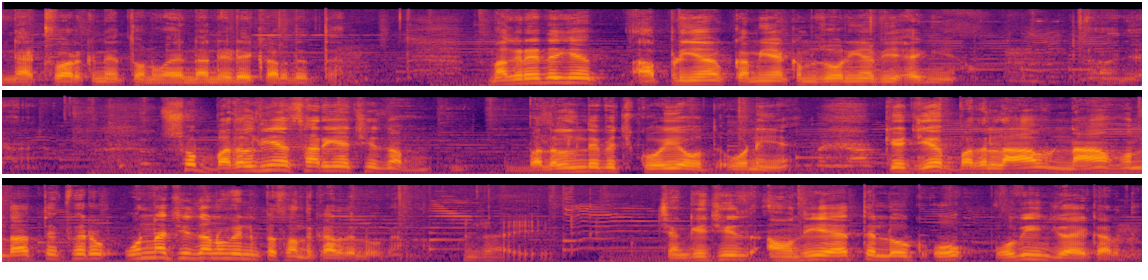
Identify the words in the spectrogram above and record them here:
ਨੈਟਵਰਕ ਨੇ ਤੁਹਾਨੂੰ ਇੰਨਾ ਨੇੜੇ ਕਰ ਦਿੱਤਾ। ਮਗਰ ਇਹਦੇ ਦੀਆਂ ਆਪਣੀਆਂ ਕਮੀਆਂ ਕਮਜ਼ੋਰੀਆਂ ਵੀ ਹੈਗੀਆਂ। ਹਾਂਜੀ ਹਾਂ ਸੋ ਬਦਲਦੀਆਂ ਸਾਰੀਆਂ ਚੀਜ਼ਾਂ ਬਦਲਣ ਦੇ ਵਿੱਚ ਕੋਈ ਉਹ ਨਹੀਂ ਹੈ ਕਿ ਜੇ ਬਦਲਾਵ ਨਾ ਹੁੰਦਾ ਤੇ ਫਿਰ ਉਹਨਾਂ ਚੀਜ਼ਾਂ ਨੂੰ ਵੀ ਨਹੀਂ ਪਸੰਦ ਕਰਦੇ ਲੋਕਾਂ। ਰਾਈਟ ਚੰਗੀ ਚੀਜ਼ ਆਉਂਦੀ ਹੈ ਤੇ ਲੋਕ ਉਹ ਉਹ ਵੀ ਇੰਜੋਏ ਕਰਦੇ।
